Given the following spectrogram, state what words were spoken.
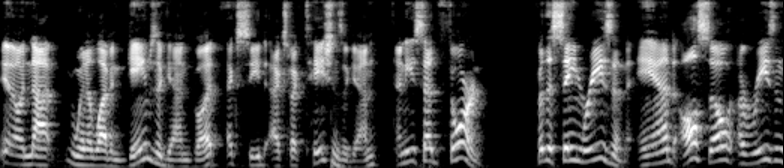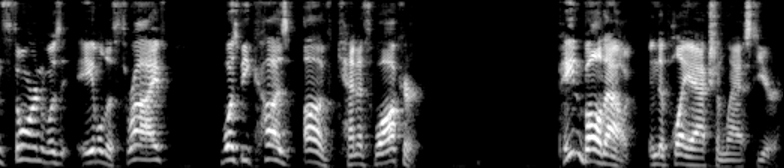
you know, not win 11 games again, but exceed expectations again. And he said Thorne for the same reason. And also, a reason Thorne was able to thrive was because of Kenneth Walker. Payton balled out in the play action last year.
